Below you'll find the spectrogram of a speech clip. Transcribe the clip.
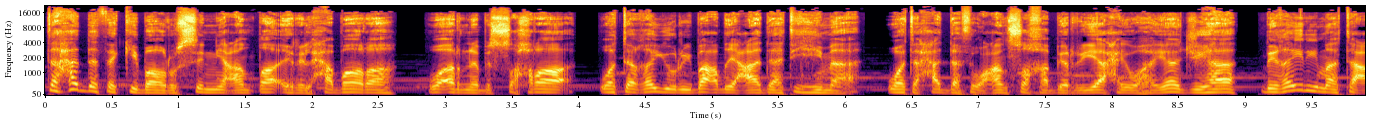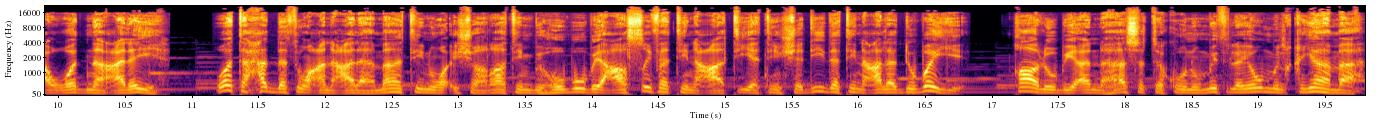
تحدث كبار السن عن طائر الحبارة وأرنب الصحراء وتغير بعض عاداتهما وتحدثوا عن صخب الرياح وهياجها بغير ما تعودنا عليه وتحدثوا عن علامات وإشارات بهبوب عاصفة عاتية شديدة على دبي. قالوا بأنها ستكون مثل يوم القيامة.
